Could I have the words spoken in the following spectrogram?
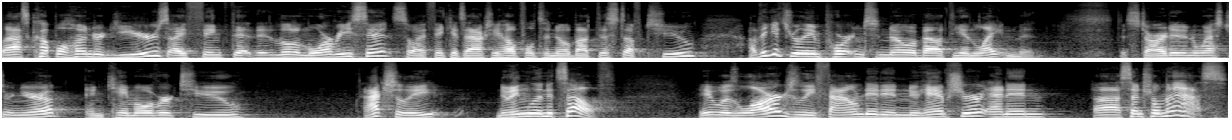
last couple hundred years, I think that a little more recent, so I think it's actually helpful to know about this stuff too. I think it's really important to know about the Enlightenment that started in Western Europe and came over to actually New England itself. It was largely founded in New Hampshire and in uh, central Mass.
